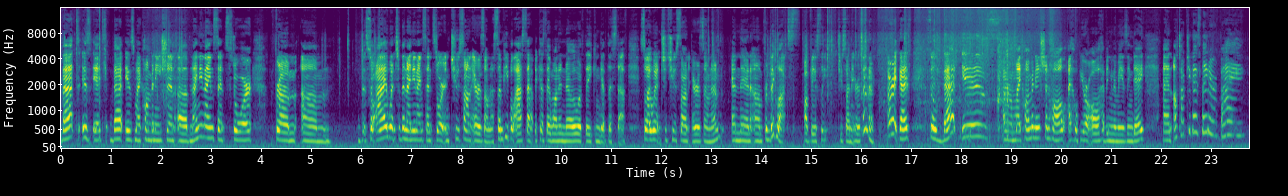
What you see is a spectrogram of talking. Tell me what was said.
that is it that is my combination of 99 cent store from um, so I went to the 99 cent store in Tucson, Arizona. Some people ask that because they want to know if they can get this stuff. So I went to Tucson, Arizona, and then um, from Big Lots, obviously, Tucson, Arizona. All right, guys. So that is um, my combination haul. I hope you are all having an amazing day, and I'll talk to you guys later. Bye.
